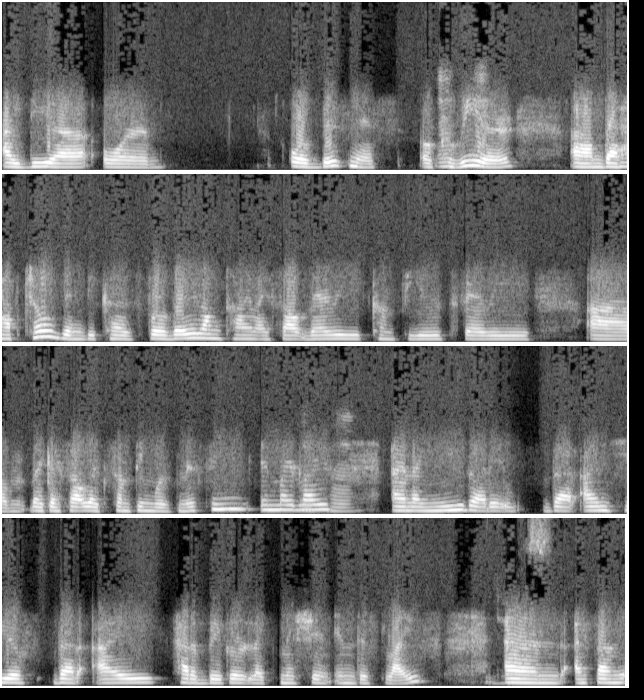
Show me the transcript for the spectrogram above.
idea or, or business or mm-hmm. career um, that I have chosen because for a very long time I felt very confused, very um, like I felt like something was missing in my life, mm-hmm. and I knew that it that I'm here that I had a bigger like mission in this life, yes. and I found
